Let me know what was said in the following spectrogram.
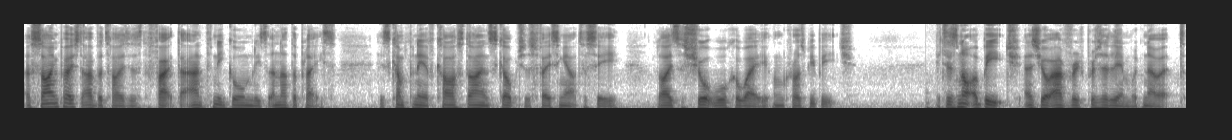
A signpost advertises the fact that Antony Gormley's Another Place, his company of cast iron sculptures facing out to sea, lies a short walk away on Crosby Beach. It is not a beach as your average Brazilian would know it,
